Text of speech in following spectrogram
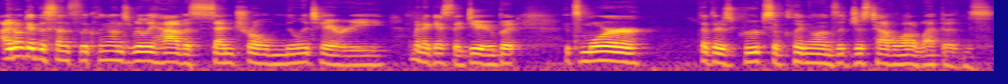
I don't get the sense that the Klingons really have a central military. I mean, I guess they do, but it's more that there's groups of Klingons that just have a lot of weapons.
